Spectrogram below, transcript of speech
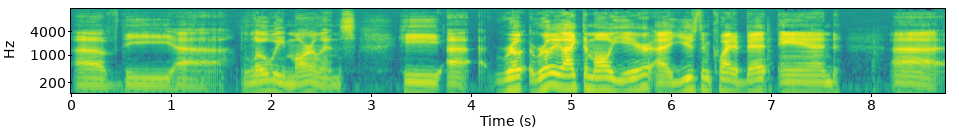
of the uh, lowly Marlins. He uh, re- really liked him all year, uh, used him quite a bit, and uh,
